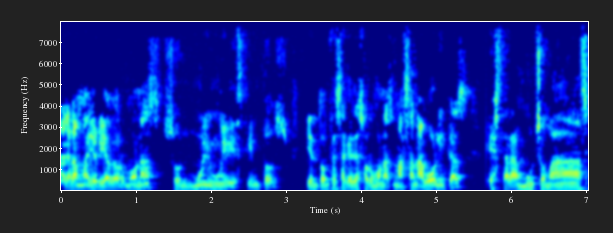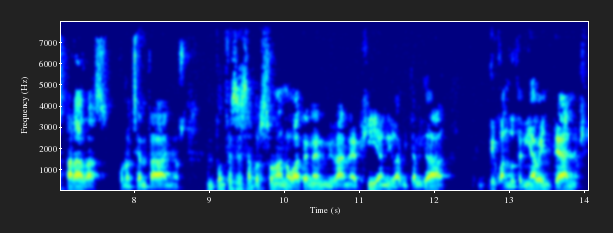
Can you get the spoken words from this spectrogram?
la gran mayoría de hormonas son muy, muy distintos y entonces aquellas hormonas más anabólicas estarán mucho más paradas con 80 años. Entonces esa persona no va a tener ni la energía ni la vitalidad de cuando tenía 20 años.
